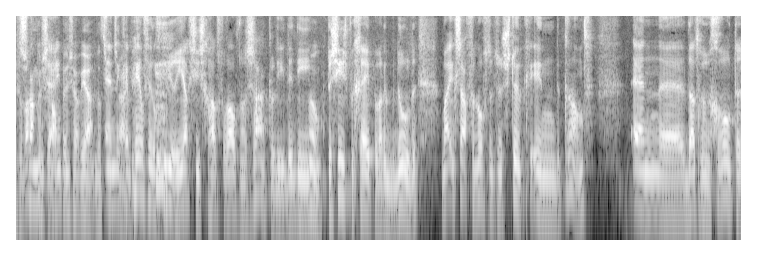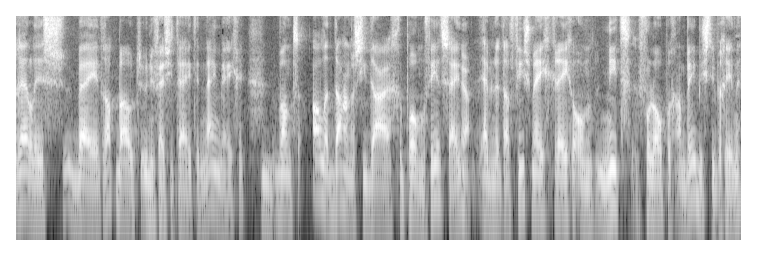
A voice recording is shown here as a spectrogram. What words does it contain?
verwachting zwangerschap zijn. en zo, ja, dat en ik zaken. heb heel veel goede reacties gehad, vooral van zakenlieden, die Oh. precies begrepen wat ik bedoelde. Maar ik zag vanochtend een stuk in de krant. En eh, dat er een grote rel is bij het Radboud Universiteit in Nijmegen. Hmm. Want alle dames die daar gepromoveerd zijn... hebben het advies meegekregen om niet voorlopig aan baby's te beginnen.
